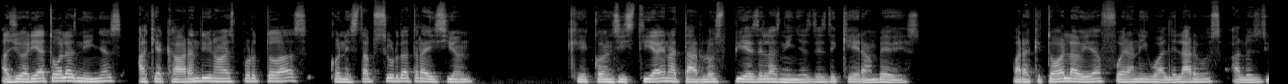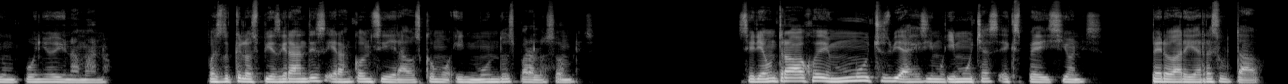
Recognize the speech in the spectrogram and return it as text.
ayudaría a todas las niñas a que acabaran de una vez por todas con esta absurda tradición que consistía en atar los pies de las niñas desde que eran bebés, para que toda la vida fueran igual de largos a los de un puño de una mano, puesto que los pies grandes eran considerados como inmundos para los hombres. Sería un trabajo de muchos viajes y, muchas expediciones, pero daría resultado,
